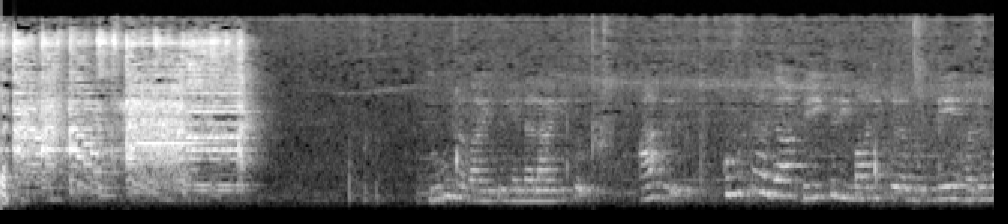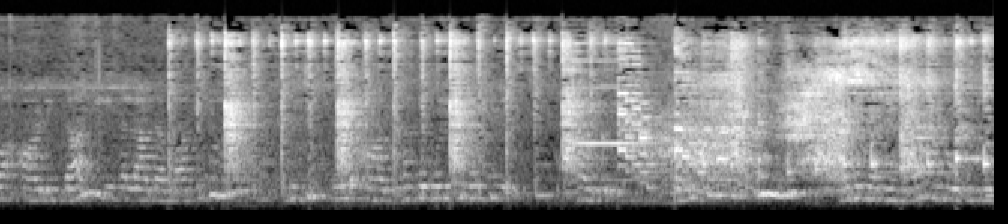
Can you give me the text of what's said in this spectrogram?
ಮಾಡಿದ ದೂರವಾಯಿತು ಎನ್ನಲಾಗಿತ್ತು. ಆದರೆ ಕುಮಟಾದ ಬೇಕರಿ ಮಾಲೀಕರ ಮುಂದೆ ಹನುಮ ಆಡಿದ್ದಾನೆ ಎನ್ನಲಾದ ಮಾತುಗಳು ನಿಜಕ್ಕೂ ಆಘಾತಗೊಳಿಸಿದಂತಿದೆ ಹೌದು. ಬದುಕಿನಲ್ಲಿ ಹನುಮನೆ ಹಾಗೆ ಹೋಗುವುದು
